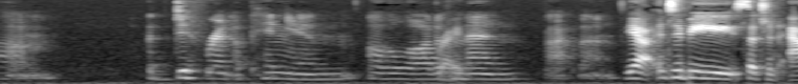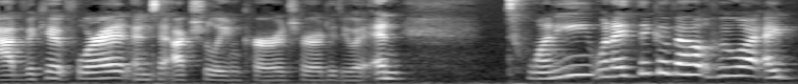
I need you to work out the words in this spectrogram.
um, a different opinion of a lot of Right. men back then. Yeah, and to be such an advocate for it and to actually encourage her to do it. And 20, when I think about who I, I,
